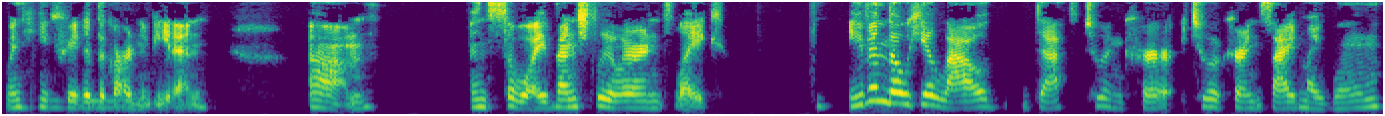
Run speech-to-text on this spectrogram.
when he created the mm-hmm. Garden of Eden. Um, and so I eventually learned like, even though he allowed death to incur to occur inside my womb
